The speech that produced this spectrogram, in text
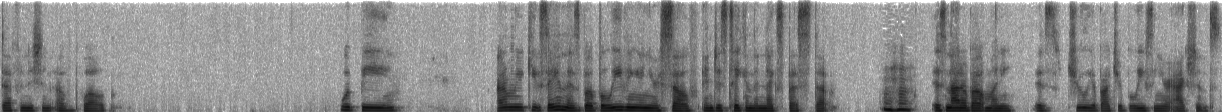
definition of wealth would be I don't mean to keep saying this, but believing in yourself and just taking the next best step. Mm-hmm. It's not about money. It's truly about your beliefs and your actions.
